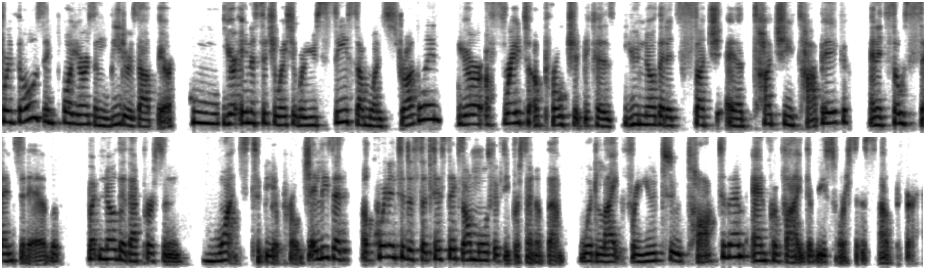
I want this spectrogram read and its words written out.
For those employers and leaders out there who you're in a situation where you see someone struggling, you're afraid to approach it because you know that it's such a touchy topic and it's so sensitive. But know that that person wants to be approached. At least that, according to the statistics, almost 50% of them would like for you to talk to them and provide the resources out there.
